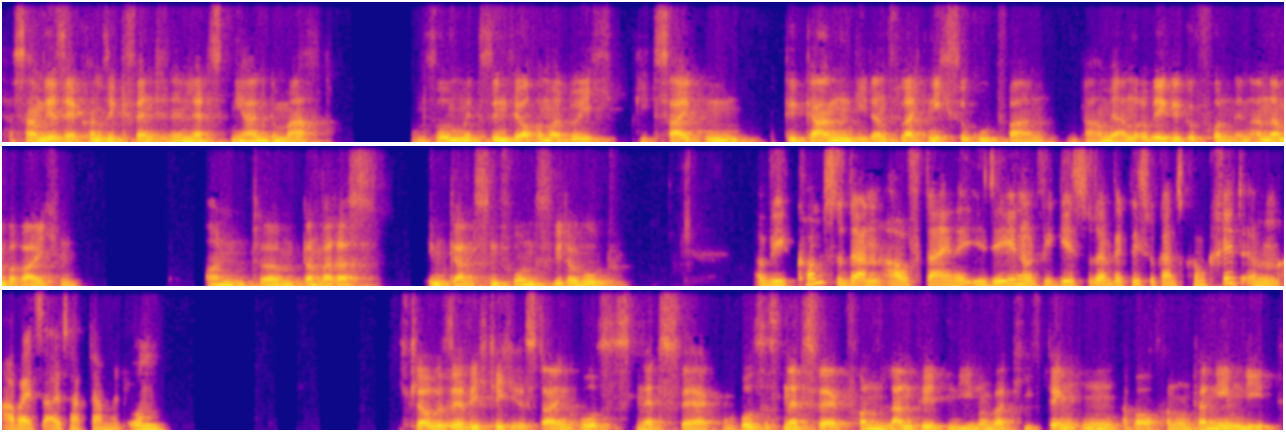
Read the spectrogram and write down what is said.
das haben wir sehr konsequent in den letzten Jahren gemacht. Und somit sind wir auch immer durch die Zeiten gegangen, die dann vielleicht nicht so gut waren. Da haben wir andere Wege gefunden in anderen Bereichen. Und ähm, dann war das im Ganzen für uns wieder gut. Wie kommst du dann auf deine Ideen und wie gehst du dann wirklich so ganz konkret im Arbeitsalltag damit um? Ich glaube, sehr wichtig ist ein großes Netzwerk, ein großes Netzwerk von Landwirten, die innovativ denken, aber auch von Unternehmen, die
